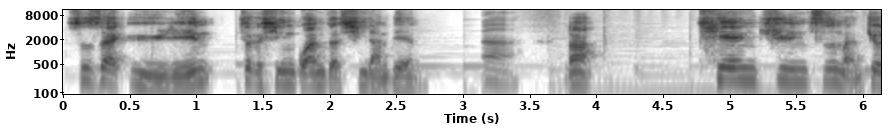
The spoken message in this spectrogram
是在雨林这个星官的西南边。嗯，那天军之门就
